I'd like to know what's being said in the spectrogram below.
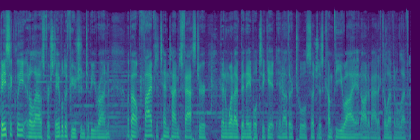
Basically, it allows for Stable Diffusion to be run about 5 to 10 times faster than what I've been able to get in other tools such as Comfy UI and Automatic 1111.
